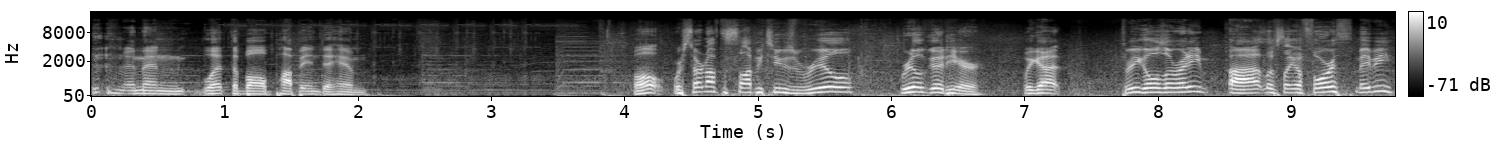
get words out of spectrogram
and then let the ball pop into him. Well, we're starting off the sloppy twos real, real good here. We got three goals already. Uh, looks like a fourth, maybe.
